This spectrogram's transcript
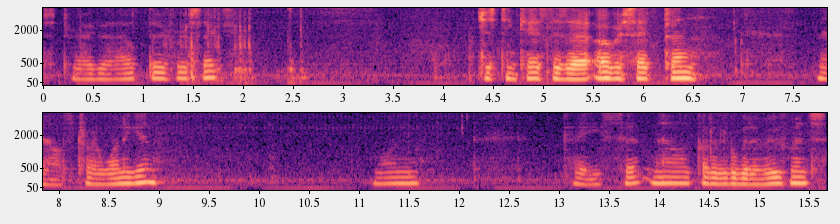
Just drag that out there for a sec. Just in case there's a overset pin. Now let's try one again. One. Okay, set now. Got a little bit of movement.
